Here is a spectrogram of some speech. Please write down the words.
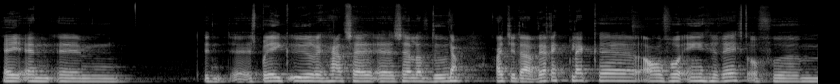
Hey, en um, in, uh, spreekuren gaat zij uh, zelf doen. Had je daar werkplekken al voor ingericht? Of ehm,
